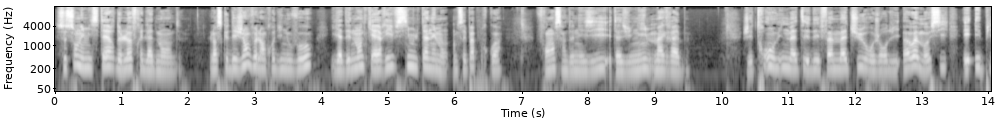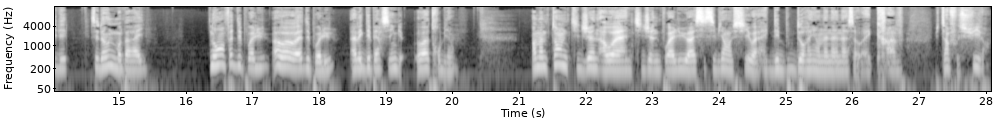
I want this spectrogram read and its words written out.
Ce sont les mystères de l'offre et de la demande. Lorsque des gens veulent un produit nouveau, il y a des demandes qui arrivent simultanément. On ne sait pas pourquoi. France, Indonésie, États-Unis, Maghreb. J'ai trop envie de mater des femmes matures aujourd'hui. Ah ouais, moi aussi. Et épilées. C'est dingue, moi pareil. Non, en fait, des poilus. Ah ouais, ouais, des poilus. Avec des piercings. Oh, trop bien. En même temps, une petite jeune. Ah ouais, une petite jeune poilue. Ah, c'est bien aussi, ouais. Avec des boucles d'oreilles en ananas. Ah ouais, grave. Putain, faut suivre.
